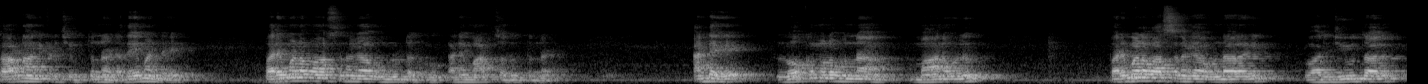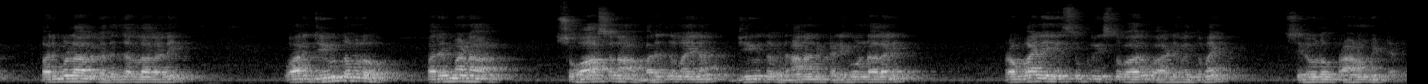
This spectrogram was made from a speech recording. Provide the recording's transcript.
కారణాన్ని ఇక్కడ చెబుతున్నాడు. అదేమంటే పరిమళ వాసనగా ఉండుటకు అనే మాట చదువుతున్నాడు. అంటే లోకములో ఉన్న మానవులు పరిమళ వాసనగా ఉండాలని వారి జీవితాలు పరిమళాలు వెదజల్లాలని వారి జీవితంలో పరిమళ సువాసన భరితమైన జీవిత విధానాన్ని కలిగి ఉండాలని ప్రభు అయిన యేసుక్రీస్తు వారు వారి నిమిత్తమై శిలువలో ప్రాణం పెట్టారు.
